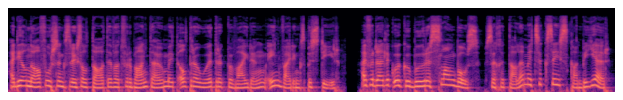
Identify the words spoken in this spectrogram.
Hy deel navorsingsresultate wat verband hou met ultrahoë druk beweiding en weidingsbestuur. Hy verduidelik ook hoe boere Slangbos se getalle met sukses kan beheer.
